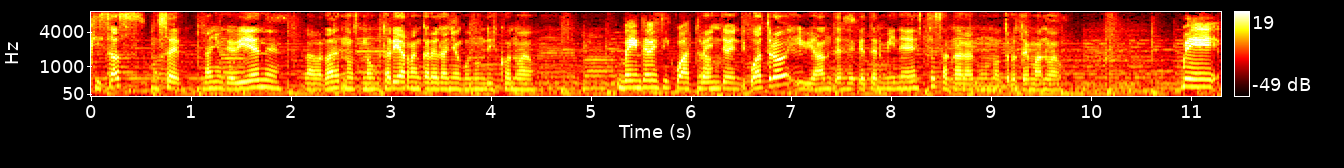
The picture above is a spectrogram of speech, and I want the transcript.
quizás, no sé, el año que viene. La verdad nos, nos gustaría arrancar el año con un disco nuevo. 2024. 2024 y antes de que termine este sacar algún otro tema nuevo. Eh,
